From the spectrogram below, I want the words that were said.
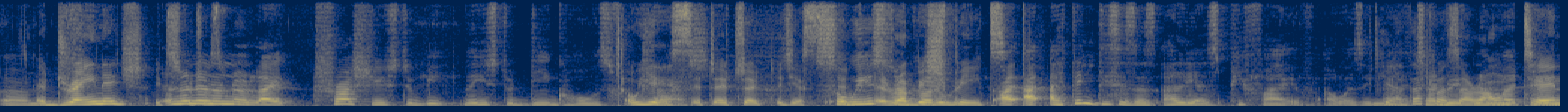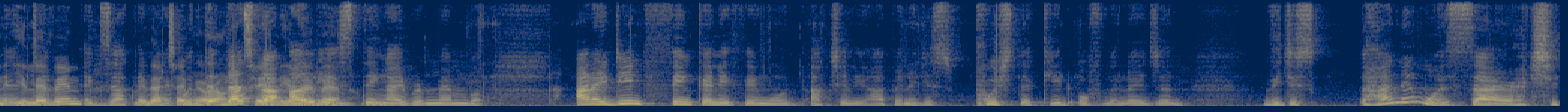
um, a drainage. It's- no no no no like trash used to be. They used to dig holes for Oh yes, trash. it, it, it, yes. So a, we used a to rubbish go to. I, I- I think this is as early as P5. I was in. Yeah, uh, that was around number 10, 11. Exactly. At that time, around That's 10, the 11. earliest thing I remember, and I didn't think anything would actually happen. I just pushed the kid off the ledge, and they just. Her name was Sarah. She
